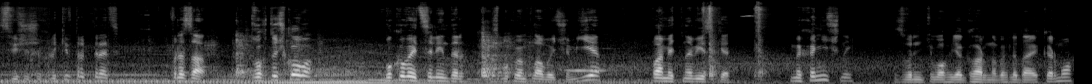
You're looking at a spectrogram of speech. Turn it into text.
свіжіших років тракторець. Фреза двохточкова, Боковий циліндр з боковим плаваючим є. Пам'ять навіски механічний. Зверніть увагу, як гарно виглядає кермо.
